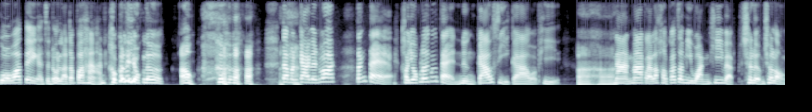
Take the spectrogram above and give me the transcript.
กลัวว่าตัวเองอาจจะโดนรัฐประหารเขาก็เลยยกเลิก เอ้า แต่มันกลายเป็นว่าตั้งแต่เขายกเลิกตั้งแต่หนึ่งเก้าสี่เก้าอะพี่อ่าฮะนานมากแล้วแล้วเขาก็จะมีวันที่แบบเฉลิมฉลอง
